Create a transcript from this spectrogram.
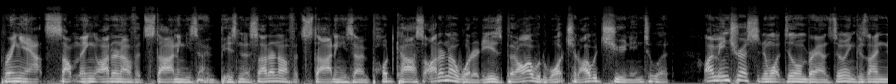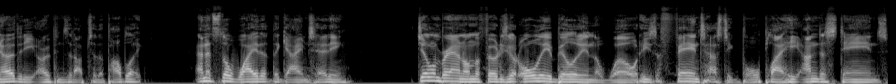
bring out something. I don't know if it's starting his own business. I don't know if it's starting his own podcast. I don't know what it is, but I would watch it. I would tune into it. I'm interested in what Dylan Brown's doing because I know that he opens it up to the public. And it's the way that the game's heading. Dylan Brown on the field, he's got all the ability in the world. He's a fantastic ball player. He understands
